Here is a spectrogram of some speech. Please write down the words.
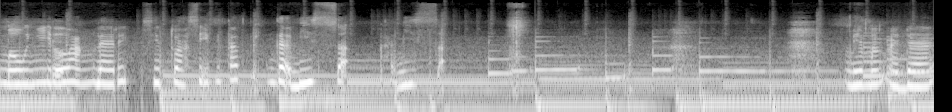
mau ngilang dari situasi ini tapi nggak bisa bisa. Memang ada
